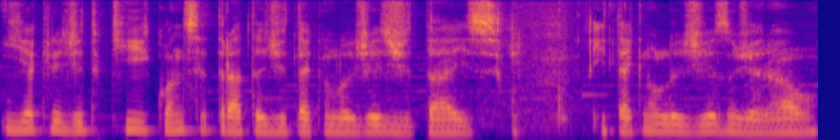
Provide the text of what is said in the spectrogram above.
E acredito que quando se trata de tecnologias digitais e tecnologias no geral,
